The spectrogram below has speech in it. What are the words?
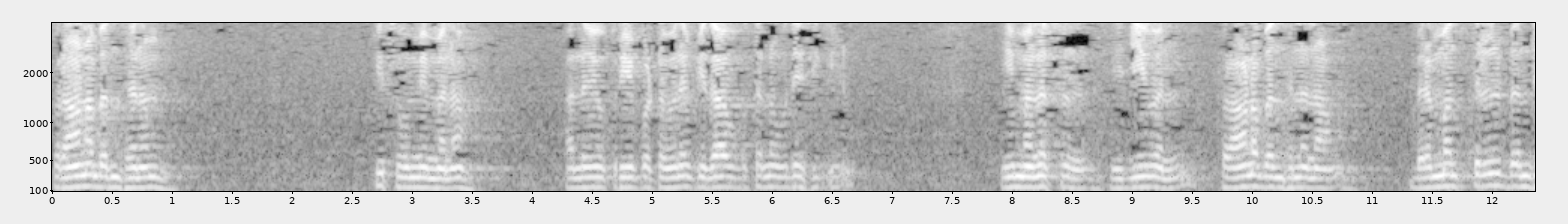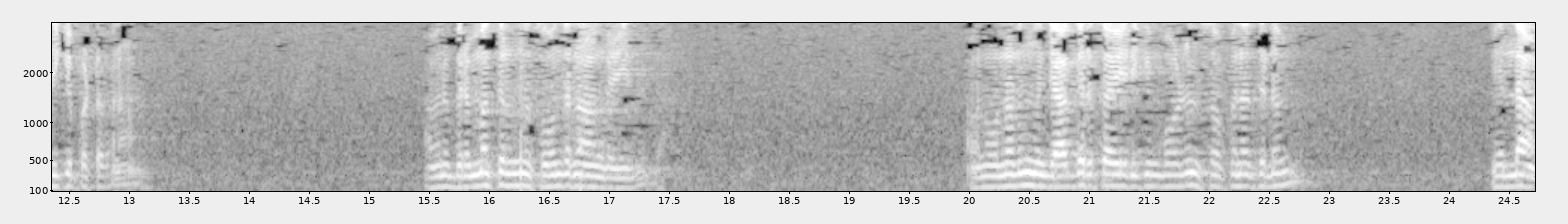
പ്രാണബന്ധനം ഈ സൗമ്യമന അല്ലയോ പ്രിയപ്പെട്ടവനെ പിതാവ് പുത്രനെ ഉപദേശിക്കുകയാണ്. ഈ മനസ്സ് ഈ ജീവൻ പ്രാണബന്ധനനാണ്. ബ്രഹ്മത്തിൽ ബന്ധിക്കപ്പെട്ടവനാണ്. അവന് ബ്രഹ്മത്തിൽ നിന്ന് സ്വതന്ത്രനാകാൻ കഴിയുന്നില്ല. അവൻ ഉണർന്ന് ജാഗ്രതായിരിക്കുമ്പോഴും സ്വപ്നത്തിലും എല്ലാം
